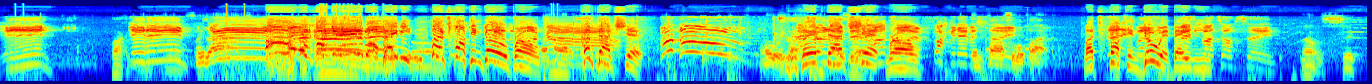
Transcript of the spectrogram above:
Get in! Fuck. Get in! Look at Get that. in! Oh, I'm a fucking animal, baby! Let's fucking go, bro! Clip that shit! Woohoo! Holy Clip that shit, bro. Fucking ever Impossible putt. Let's That is fucking do it, baby! Best butts I've seen. That was sick.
